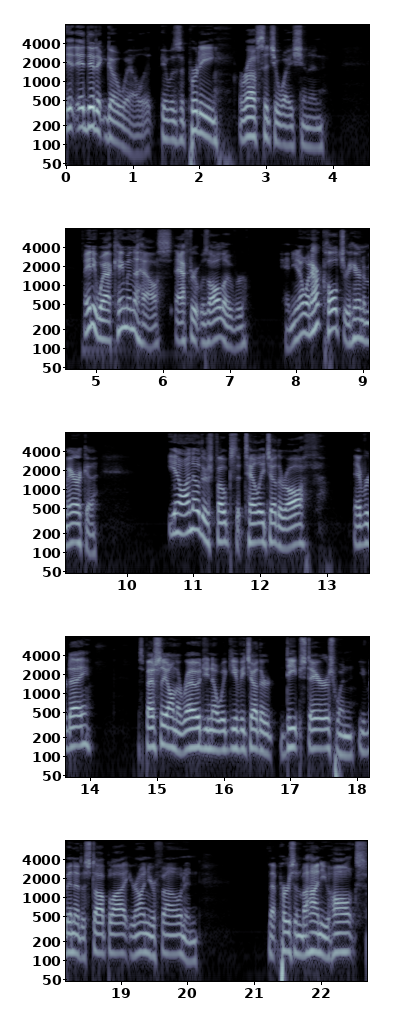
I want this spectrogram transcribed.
it, it didn't go well. It it was a pretty rough situation, and Anyway, I came in the house after it was all over. And you know, in our culture here in America, you know, I know there's folks that tell each other off every day, especially on the road. You know, we give each other deep stares when you've been at a stoplight, you're on your phone, and that person behind you honks.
